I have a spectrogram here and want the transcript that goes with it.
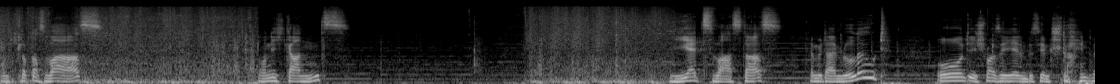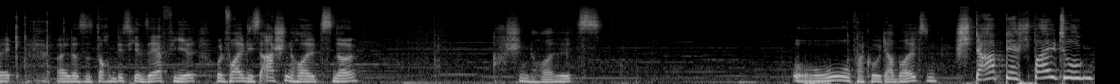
Und ich glaube, das war's. Noch nicht ganz. Jetzt war's das. Ja, mit einem Loot. Und ich schmeiße hier ein bisschen Stein weg, weil das ist doch ein bisschen sehr viel. Und vor allem dieses Aschenholz, ne? Aschenholz. Oh, verkohlter Bolzen. Stab der Spaltung.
